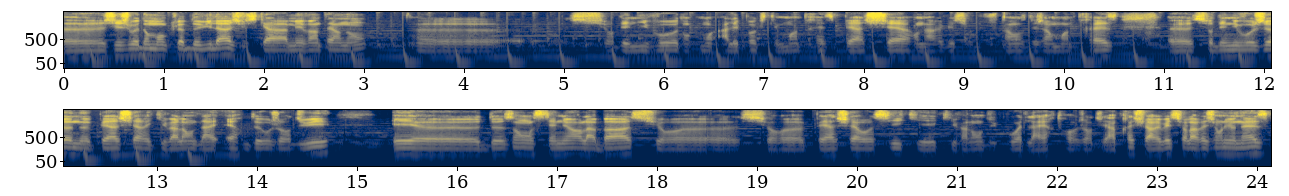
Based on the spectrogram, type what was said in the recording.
Euh, j'ai joué dans mon club de village jusqu'à mes 21 ans. Euh, sur des niveaux, donc moi à l'époque c'était moins 13 PHR, on arrivait sur putain, déjà moins 13, euh, sur des niveaux jeunes PHR équivalent de la R2 aujourd'hui, et euh, deux ans senior là-bas sur euh, sur euh, PHR aussi qui est équivalent du coup à de la R3 aujourd'hui. Après je suis arrivé sur la région lyonnaise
